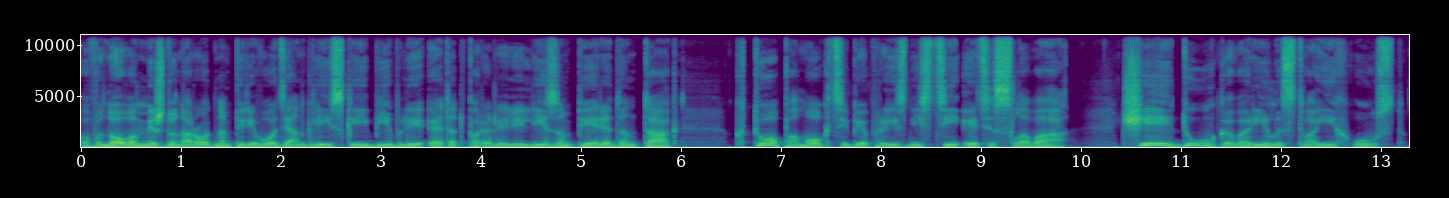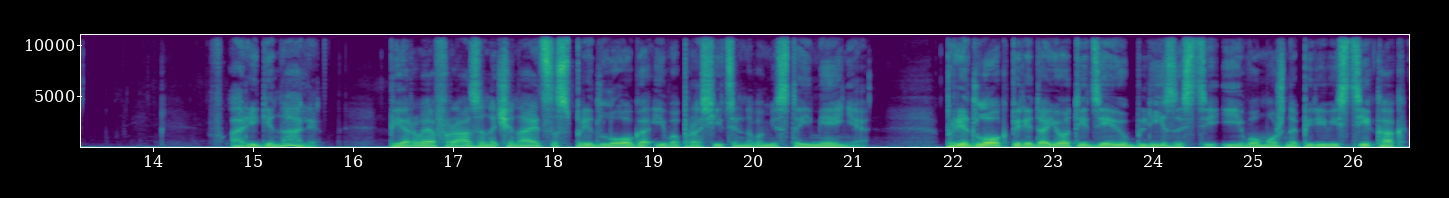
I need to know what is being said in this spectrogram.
в новом международном переводе английской Библии этот параллелизм передан так. Кто помог тебе произнести эти слова? Чей дух говорил из твоих уст? В оригинале первая фраза начинается с предлога и вопросительного местоимения. Предлог передает идею близости, и его можно перевести как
